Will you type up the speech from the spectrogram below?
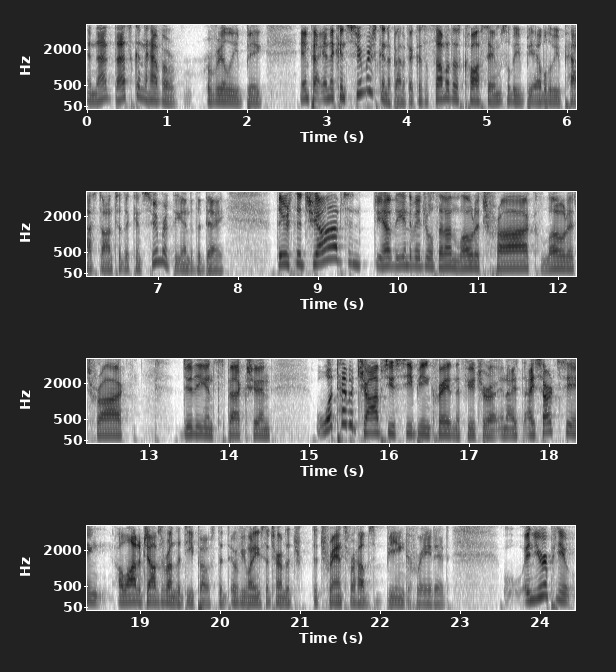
and that that's going to have a, a really big impact. And the consumer is going to benefit because some of those cost savings will be, be able to be passed on to the consumer at the end of the day. There's the jobs, and you have the individuals that unload a truck, load a truck, do the inspection. What type of jobs do you see being created in the future? And I, I start seeing a lot of jobs around the depots, the, if you want to use the term, the, tr- the transfer hubs being created. In your opinion,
